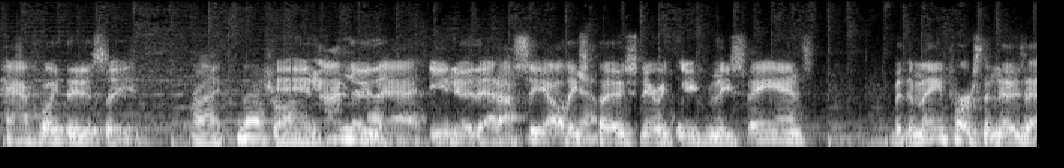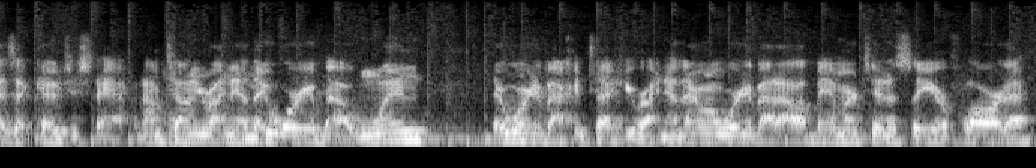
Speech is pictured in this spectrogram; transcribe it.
halfway through the season. Right. That's right. And I know that, you know, that I see all these yeah. posts and everything from these fans, but the main person that knows that is that coaching staff. And I'm telling you right now, they worry about when they're worrying about Kentucky right now. They're not worrying about Alabama or Tennessee or Florida.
